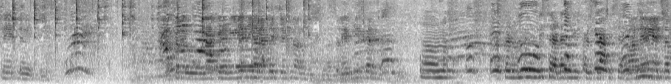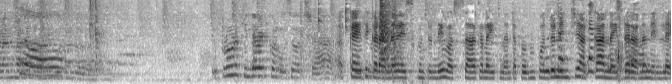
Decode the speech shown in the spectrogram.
ప్లేట్లో పెట్టి. అసలు నాకు వీడియో తీయాలంటే అసలు అవును. అక్కడ సడన్ ఇక్కడికి ఇప్పుడు కూడా కింద పెట్టుకొని కూర్చోవచ్చా? అక్క అయితే ఇక్కడ అన్నం వేసుకుంటుంది. మస్తు ఆకలి అవుతుందంట పొద్దు నుంచి అక్క అన్న ఇద్దరు అన్నం తినలే.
